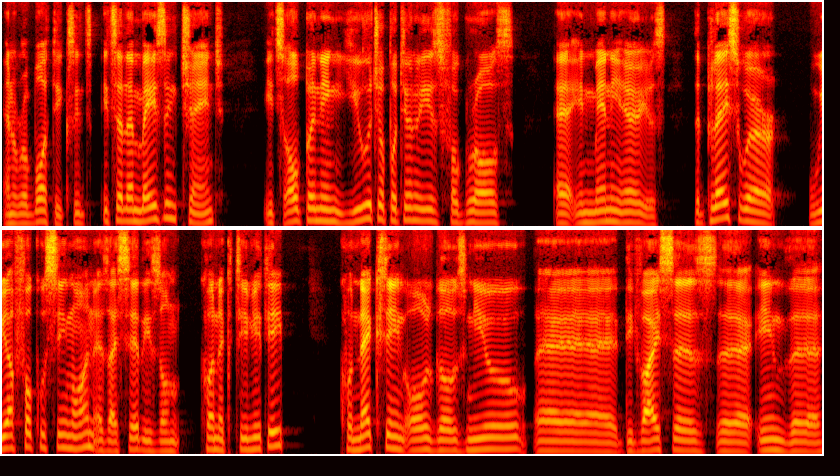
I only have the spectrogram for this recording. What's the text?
and robotics. It's it's an amazing change. It's opening huge opportunities for growth uh, in many areas. The place where we are focusing on, as I said, is on connectivity, connecting all those new uh, devices uh, in the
